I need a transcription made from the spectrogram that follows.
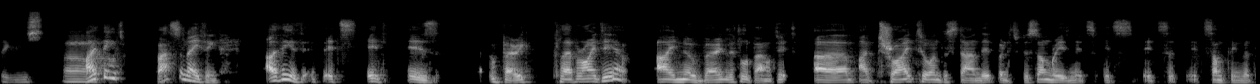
things, uh, I think it's fascinating. I think it's it's it is a very clever idea. I know very little about it. Um, I've tried to understand it, but it's for some reason it's it's it's it's something that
